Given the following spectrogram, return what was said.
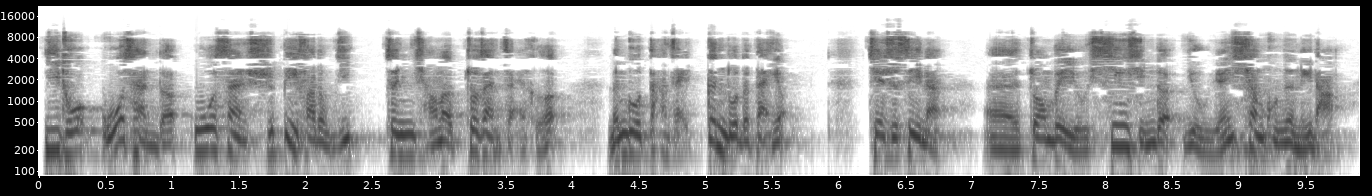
依托国产的涡扇十 B 发动机，增强了作战载荷，能够搭载更多的弹药。歼十 C 呢，呃，装备有新型的有源相控阵雷达、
